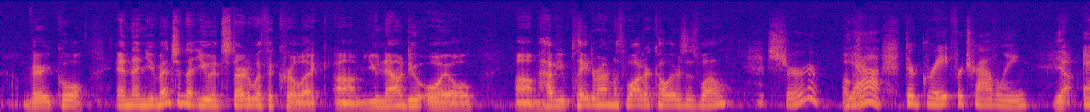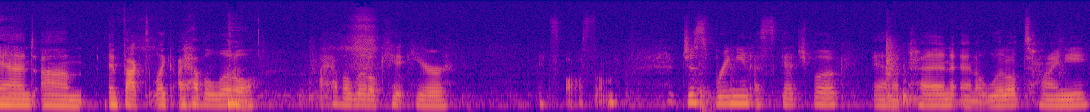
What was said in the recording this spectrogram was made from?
So, very cool. And then you mentioned that you had started with acrylic. Um, you now do oil. Um, have you played around with watercolors as well? sure. Okay. Yeah. They're great for traveling. Yeah. And um, in fact, like I have a little, I have a little kit here. It's awesome. Just bringing a sketchbook and a pen and a little tiny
